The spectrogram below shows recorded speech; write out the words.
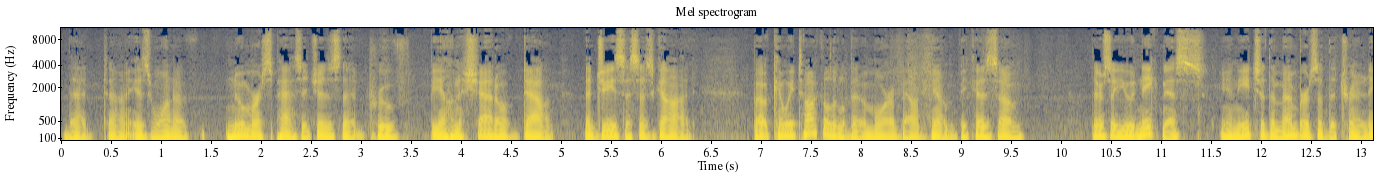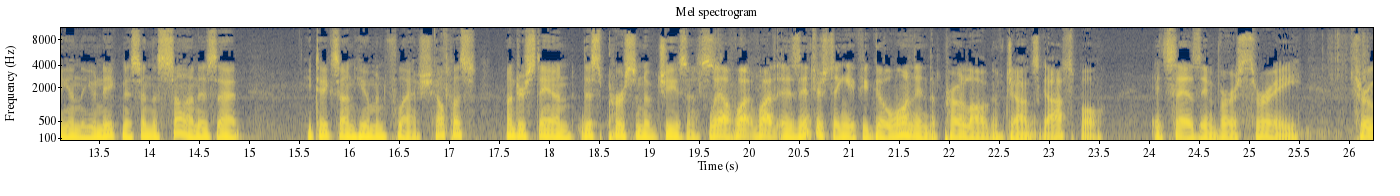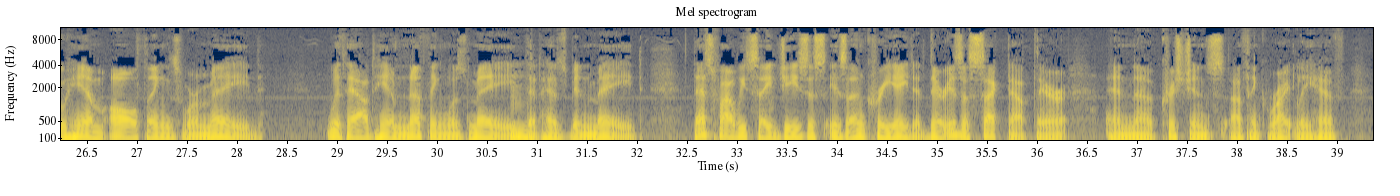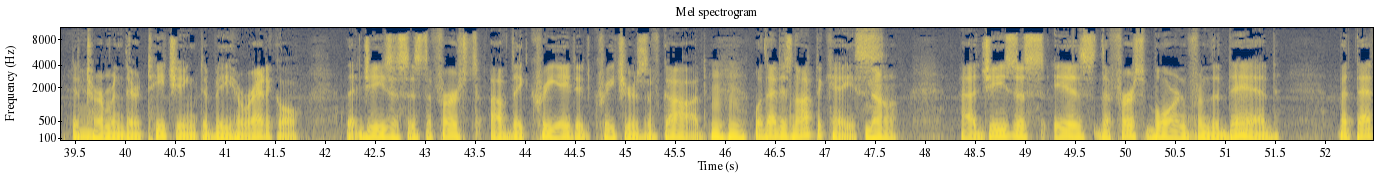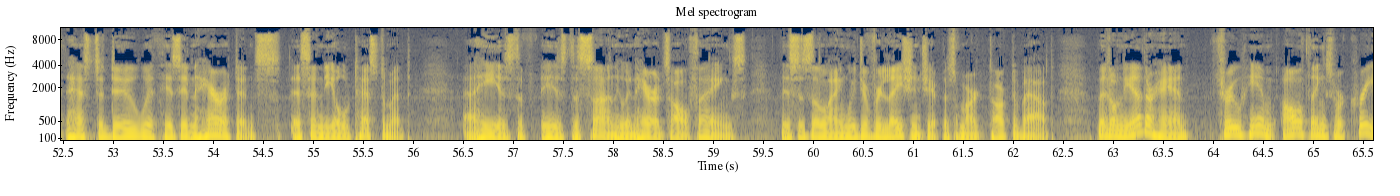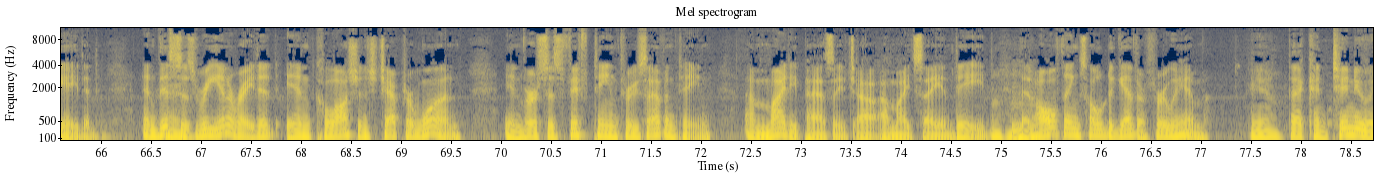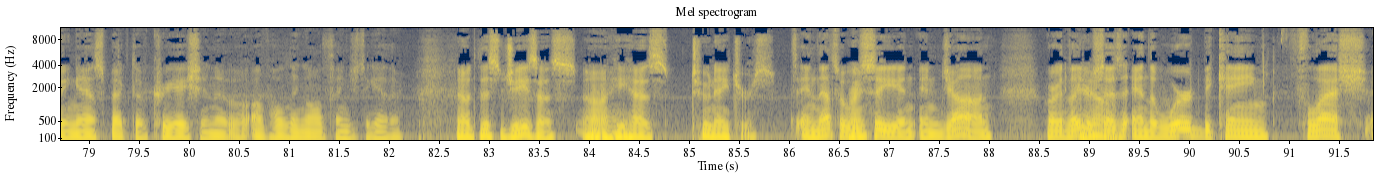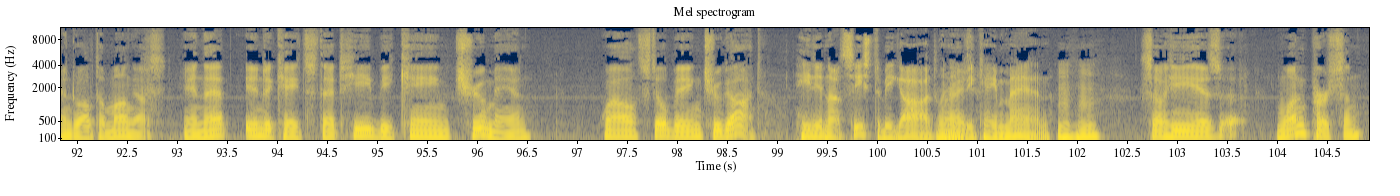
that uh, is one of numerous passages that prove beyond a shadow of doubt that Jesus is God. But can we talk a little bit more about him? Because um, there's a uniqueness in each of the members of the Trinity, and the uniqueness in the Son is that he takes on human flesh. Help us understand this person of Jesus. Well, what what is interesting if you go on in the prologue of John's gospel, it says in verse 3, through him all things were made. Without him nothing was made that has been made. That's why we say Jesus is uncreated. There is a sect out there and uh, Christians I think rightly have determined their teaching to be heretical that Jesus is the first of the created creatures of God. Well, that is not the case. no. Uh, Jesus is the firstborn from the dead, but that has to do with his inheritance. It's in the Old Testament. Uh, he is the he is the son who inherits all things. This is the language of relationship, as Mark talked about. But on the other hand, through him, all things were created, and this is reiterated in Colossians chapter one, in verses fifteen through seventeen. A mighty passage, I, I might say, indeed, that all things hold together through him. Yeah, that continuing aspect of creation of, of holding all things together, Now, this Jesus, uh, Right. he has two natures. and that's what we see in, in John, where it later Yeah. says, "And the Word became flesh and dwelt among us," and that indicates that he became true man while still being true God. He did not cease to be God when Right. he became man. Mm-hmm. So he is uh, one person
